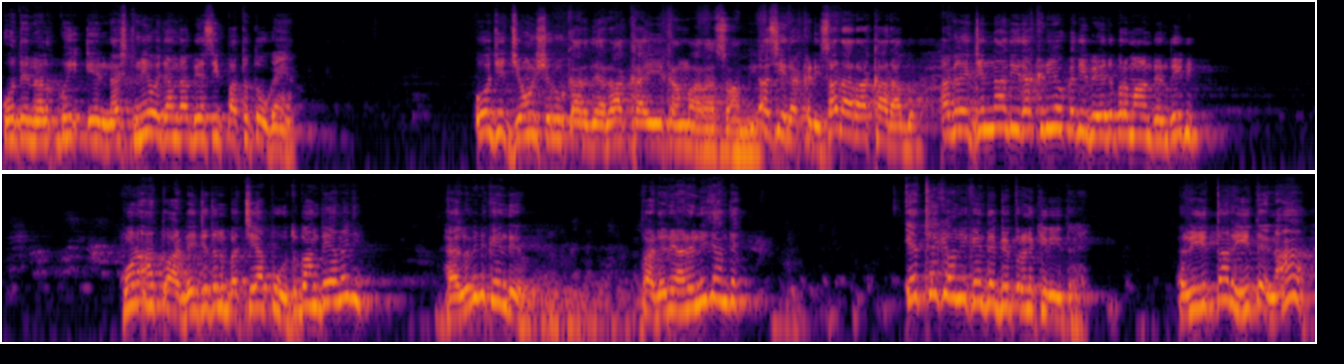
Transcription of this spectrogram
ਉਹਦੇ ਨਾਲ ਕੋਈ ਇਹ ਨਸ਼ਟ ਨਹੀਂ ਹੋ ਜਾਂਦਾ ਵੀ ਅਸੀਂ ਪਤਤ ਹੋ ਗਏ ਆ ਉਹ ਜੀ ਜਿਉਂ ਸ਼ੁਰੂ ਕਰ ਦਿਆ ਰਾਖਾ ਏਕ ਹਮਾਰਾ ਸੁਆਮੀ ਅਸੀਂ ਰਖੜੀ, ਸਾਡਾ ਰਾਖਾ ਰੱਬ। ਅਗਲੇ ਜਿਨ੍ਹਾਂ ਦੀ ਰਖੜੀ, ਉਹ ਕਦੀ ਵੇਦ ਪ੍ਰਮਾਣ ਦਿੰਦੇ ਹੀ ਨਹੀਂ। ਹੁਣ ਆ ਤੁਹਾਡੇ ਜਿੱਦਨ ਬੱਚੇ ਆ, ਭੂਤ ਬੰਦੇ ਆ ਨਾ ਜੀ। ਹੈਲੋਵੀਨ ਕਹਿੰਦੇ ਹੋ ਤੁਹਾਡੇ ਨਿਆਣੇ ਨਹੀਂ ਜਾਂਦੇ। ਇੱਥੇ ਕਿਉਂ ਨਹੀਂ ਕਹਿੰਦੇ ਵਿਪਰਨ ਕੀ ਰੀਤ ਹੈ? ਰੀਤ ਤਾਂ ਰੀਤ ਹੈ ਨਾ।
